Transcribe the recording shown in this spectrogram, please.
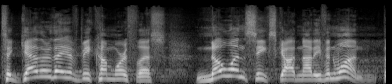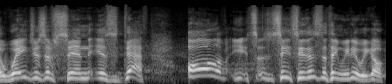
Together they have become worthless. No one seeks God, not even one. The wages of sin is death all of see, see, this is the thing we do. We go,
